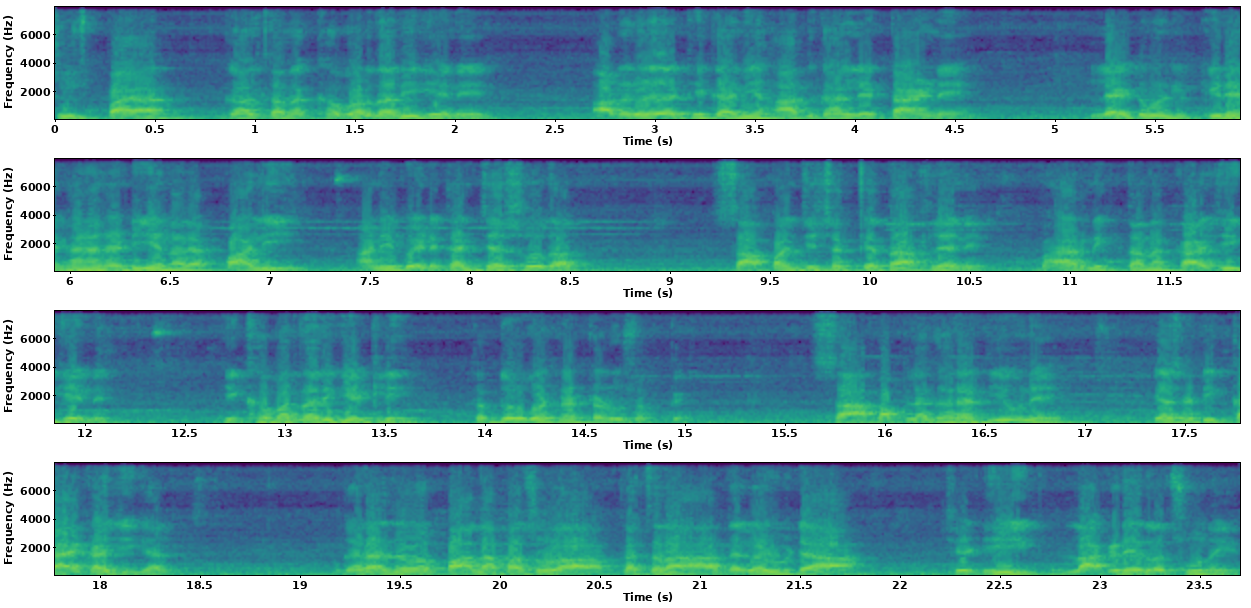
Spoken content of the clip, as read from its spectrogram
शूज पायात घालताना खबरदारी घेणे आडगळ्या ठिकाणी हात घालणे टाळणे लाईटवरील किडे खाण्यासाठी येणाऱ्या पाली आणि बेडकांच्या शोधात सापांची शक्यता असल्याने बाहेर निघताना काळजी घेणे ही खबरदारी घेतली तर दुर्घटना टळू शकते. साप आपल्या घरात येऊ नये यासाठी काय काळजी घ्याल? घराजवळ पालापाचोळा कचरा दगडविटाचे ढीक लाकडे रचू नये.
